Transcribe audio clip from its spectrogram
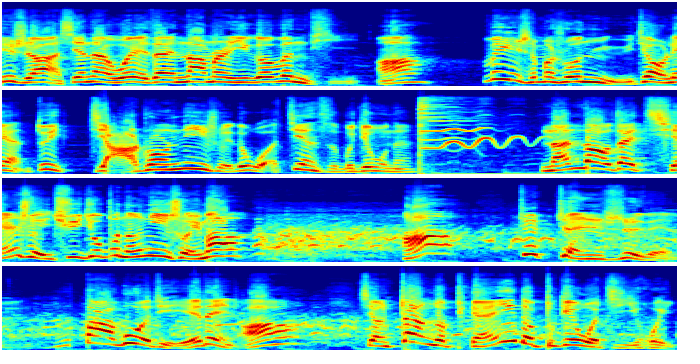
其实啊，现在我也在纳闷一个问题啊，为什么说女教练对假装溺水的我见死不救呢？难道在浅水区就不能溺水吗？啊，这真是的了，大过节的啊，想占个便宜都不给我机会。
